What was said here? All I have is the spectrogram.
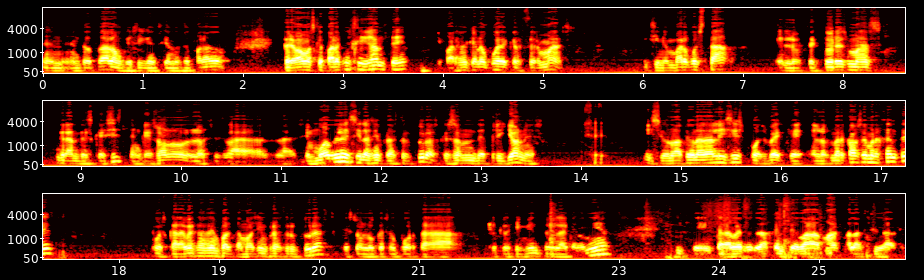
en, en total, aunque siguen siendo separados. Pero vamos, que parece gigante y parece que no puede crecer más. Y sin embargo está en los sectores más grandes que existen, que son los inmuebles y las infraestructuras, que son de trillones. Y si uno hace un análisis, pues ve que en los mercados emergentes, pues cada vez hacen falta más infraestructuras, que son lo que soporta el crecimiento de la economía, y que cada vez la gente va más a las ciudades.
